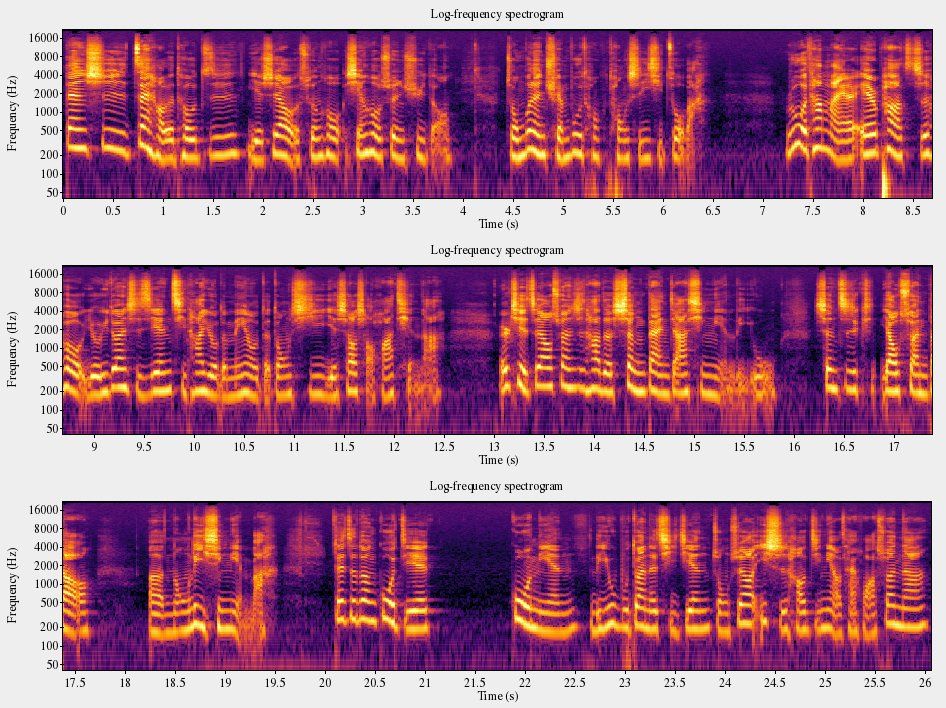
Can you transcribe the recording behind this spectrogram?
但是再好的投资也是要有先后先后顺序的哦，总不能全部同同时一起做吧？如果他买了 AirPods 之后，有一段时间其他有的没有的东西也是要少花钱的啊，而且这要算是他的圣诞加新年礼物，甚至要算到呃农历新年吧。在这段过节、过年礼物不断的期间，总是要一石好几鸟才划算呢。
